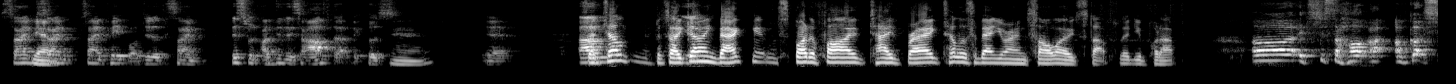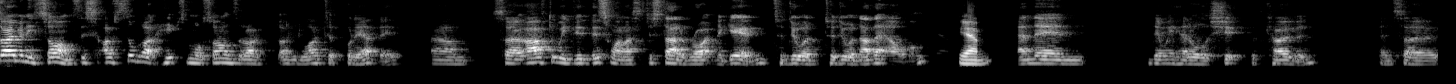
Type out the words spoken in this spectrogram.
same, Yeah. same, same people. I did it the same. This was I did this after because Yeah. yeah. So Um, tell. So yeah. going back, Spotify, Tave Bragg. Tell us about your own solo stuff that you put up. Uh, it's just a whole. I, I've got so many songs. This I've still got heaps more songs that I, I'd like to put out there. Um, so after we did this one, I just started writing again to do a to do another album. Yeah. and then then we had all the shit with COVID, and so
